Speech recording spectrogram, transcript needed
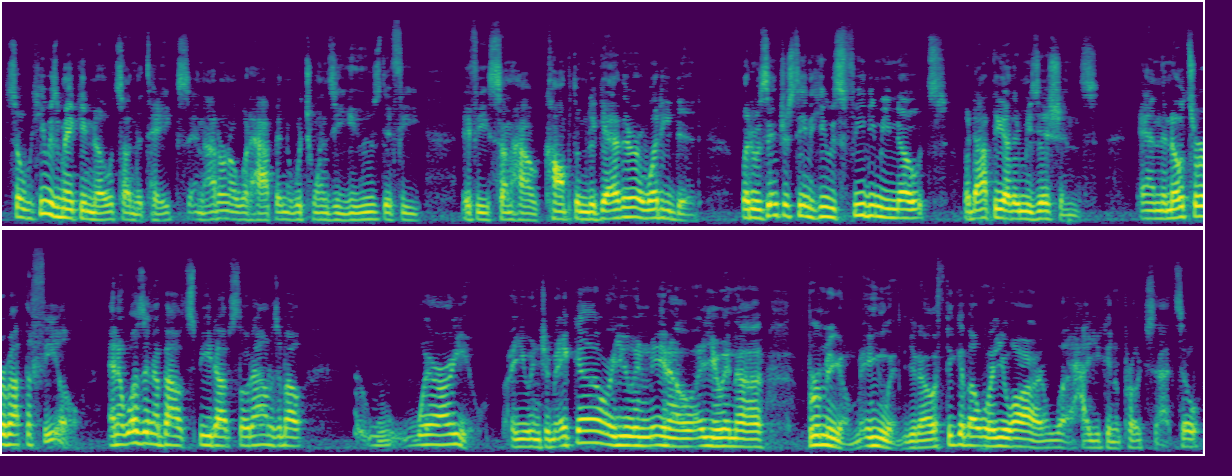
So he was making notes on the takes, and I don't know what happened, which ones he used, if he if he somehow comped them together or what he did. But it was interesting. He was feeding me notes, but not the other musicians. And the notes were about the feel. And it wasn't about speed up, slow down. It was about where are you? Are you in Jamaica or are you in you know are you in uh, Birmingham, England? You know, think about where you are and what, how you can approach that. So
